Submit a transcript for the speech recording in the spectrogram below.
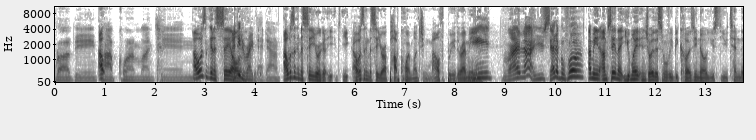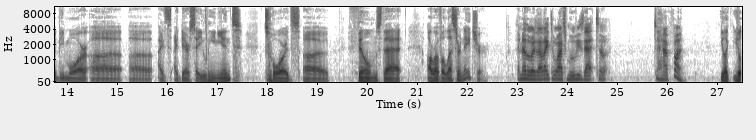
rubbing, I- popcorn munching. I wasn't gonna say all. I need to write that down. I wasn't gonna say you were. Gonna, you, you- I wasn't gonna say you're a popcorn munching mouth breather. I mean, Me? Why not? You said it before. I mean, I'm saying that you might enjoy this movie because you know you you tend to be more, uh, uh, I, I dare say, lenient towards uh, films that are of a lesser nature. In other words, I like to watch movies that to to have fun. You like you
